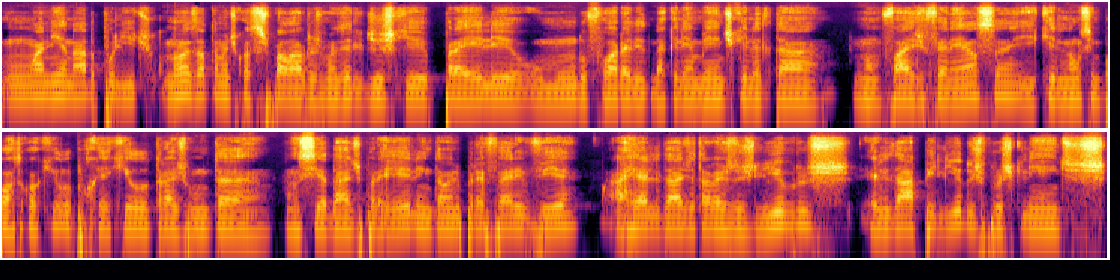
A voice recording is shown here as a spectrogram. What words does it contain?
um alienado político, não exatamente com essas palavras, mas ele diz que para ele o mundo fora ali, daquele ambiente que ele está não faz diferença e que ele não se importa com aquilo porque aquilo traz muita ansiedade para ele, então ele prefere ver a realidade através dos livros. Ele dá apelidos para os clientes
